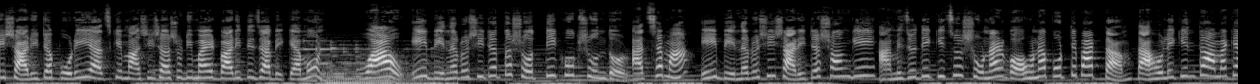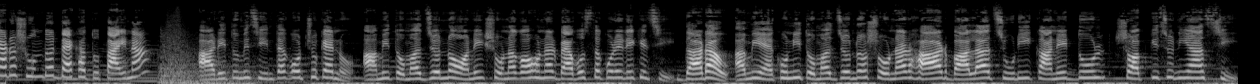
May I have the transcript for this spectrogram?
এই শাড়িটা পরেই আজকে মাসি শাশুড়ি মায়ের বাড়িতে যাবে, কেমন? ওয়াও, এই বেনারসিটা তো সত্যি খুব সুন্দর। আচ্ছা মা, এই বেনারসি শাড়িটার সঙ্গে আমি যদি কিছু সোনার গহনা পরতে পারতাম, তাহলে কিন্তু আমাকে আরও সুন্দর দেখাতো, তাই না? আরে তুমি চিন্তা করছ কেন? আমি তোমার জন্য অনেক সোনা গহনার ব্যবস্থা করে রেখেছি। দাঁড়াও, আমি এখনই তোমার জন্য সোনার হার, বালা, চুড়ি, কানের দুল সবকিছু নিয়ে আসছি।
